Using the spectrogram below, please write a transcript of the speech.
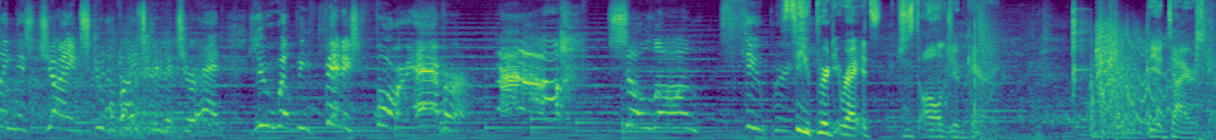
fling this giant scoop of ice cream at your head, you will be finished forever. No! So long, super. super D- right it's just all jim carrey the entire sketch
